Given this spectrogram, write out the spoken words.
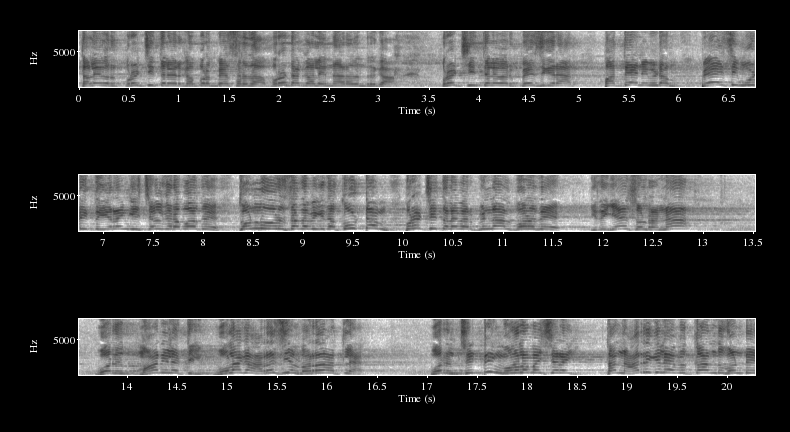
தலைவர் புரட்சி தலைவருக்கு அப்புறம் பேசுறதா? புரோட்டோகால் என்ன ஆகுதுன்னு இருக்கான். புரட்சி தலைவர் பேசுகிறார். பத்தே நிமிடம் பேசி முடித்து இறங்கி செல்கிற போது தொண்ணூறு சதவிகித கூட்டம் புரட்சி தலைவர் பின்னால் போனது. இது ஏன் சொல்றேன்னா ஒரு மாநிலத்தில் உலக அரசியல் வரலாற்றில் ஒரு சிட்டிங் முதலமைச்சரை தன் அருகிலே உட்கார்ந்து கொண்டு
